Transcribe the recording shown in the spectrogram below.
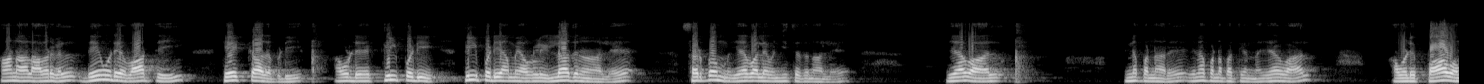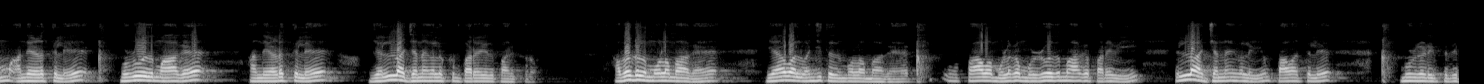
ஆனால் அவர்கள் தேவனுடைய வார்த்தையை கேட்காதபடி அவருடைய கீழ்ப்படி கீழ்ப்படியாமை அவர்கள் இல்லாதனாலே சர்ப்பம் ஏவாலை வஞ்சித்ததுனாலே ஏவால் என்ன பண்ணார்? என்ன பண்ண பார்த்தீங்கன்னா ஏவால் அவருடைய பாவம் அந்த இடத்துல முழுவதுமாக அந்த இடத்துல எல்லா ஜனங்களுக்கும் பரவி பார்க்கிறோம். அவர்கள் மூலமாக ஏவாள் வஞ்சித்ததன் மூலமாக பாவம் உலகம் முழுவதுமாக பரவி எல்லா ஜனங்களையும் பாவத்தில் மூழ்கடிப்பதை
